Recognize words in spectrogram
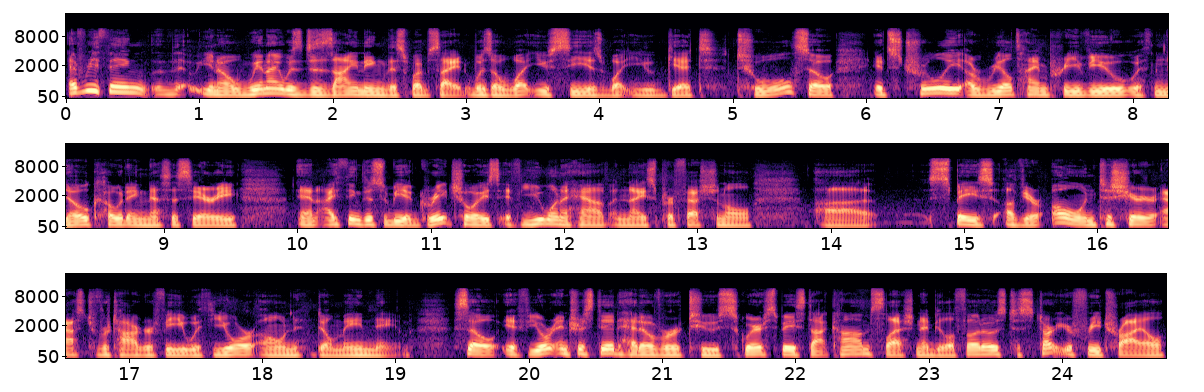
Everything, you know, when I was designing this website was a what you see is what you get tool. So it's truly a real-time preview with no coding necessary. And I think this would be a great choice if you want to have a nice professional uh, space of your own to share your astrophotography with your own domain name. So if you're interested, head over to squarespace.com slash nebulaphotos to start your free trial.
